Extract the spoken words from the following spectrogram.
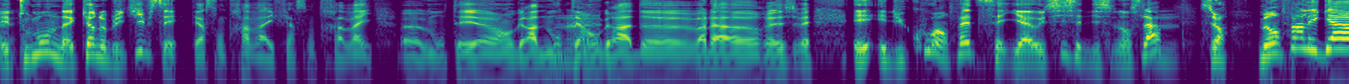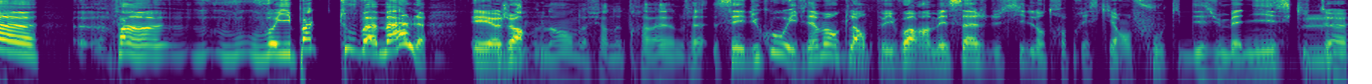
Et tout le monde n'a qu'un objectif, c'est faire son travail, faire son travail, euh, monter euh, en grade, monter Ouais. en grade, euh, voilà. et, et du coup, en fait, il y a aussi cette dissonance-là. Mm. C'est genre, mais enfin, les gars, enfin, vous, vous voyez pas que tout va mal Et genre, non, on doit faire notre travail. C'est du coup, évidemment, que là, on peut y voir un message du style l'entreprise qui rend fou, qui te déshumanise, qui, te,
